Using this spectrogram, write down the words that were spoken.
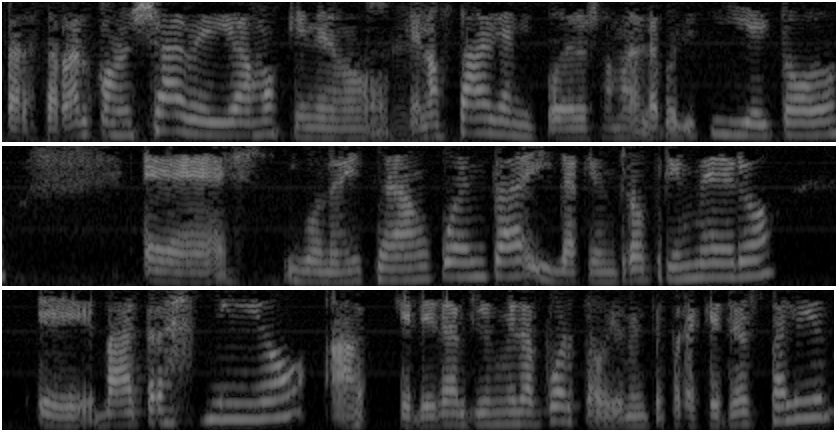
para cerrar con llave, digamos, que no, que no salgan y poder llamar a la policía y todo. Eh, y bueno, ahí se dan cuenta y la que entró primero eh, va atrás mío a querer abrirme la puerta, obviamente para querer salir.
